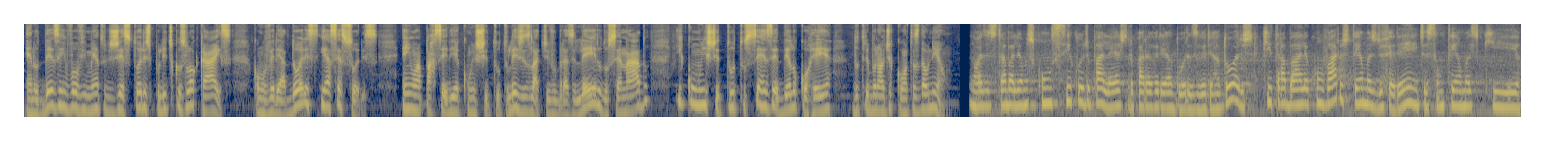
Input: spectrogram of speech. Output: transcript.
é no desenvolvimento de gestores políticos locais, como vereadores e assessores, em uma parceria com o Instituto Legislativo Brasileiro, do Senado, e com o Instituto Cerzedelo Correia, do Tribunal de Contas da União. Nós trabalhamos com um ciclo de palestra para vereadoras e vereadores que trabalha com vários temas diferentes, são temas que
